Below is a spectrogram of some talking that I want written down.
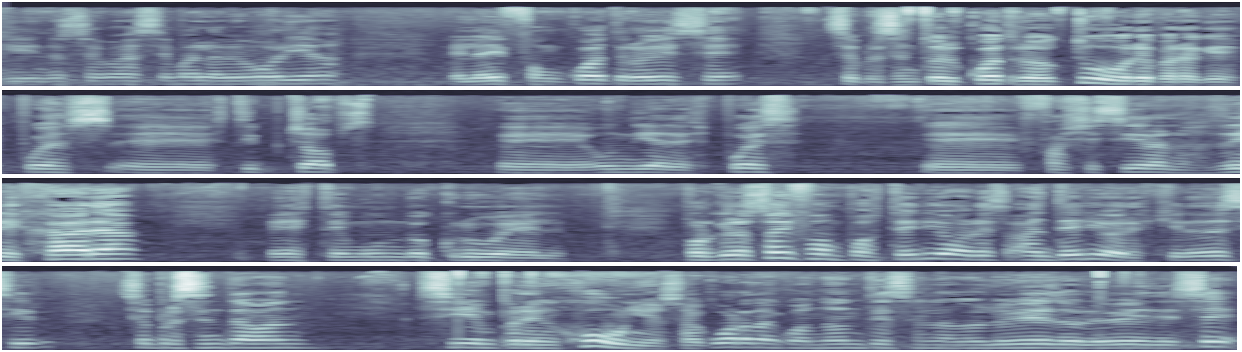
si no se me hace mal la memoria, el iPhone 4S se presentó el 4 de octubre para que después eh, Steve Jobs, un día después, falleciera, nos dejara en este mundo cruel. Porque los iPhone posteriores, anteriores quiero decir, se presentaban siempre en junio. ¿Se acuerdan cuando antes en la WWDC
